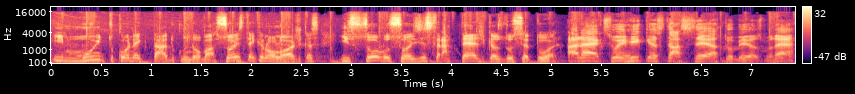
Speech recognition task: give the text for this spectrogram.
e muito conectado com inovações tecnológicas e soluções estratégicas do setor. Alex, o Henrique está certo mesmo, né?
